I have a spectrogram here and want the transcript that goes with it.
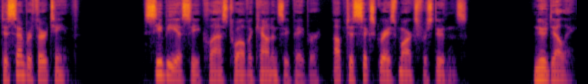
December 13th. CBSE Class 12 Accountancy Paper, up to 6 grace marks for students. New Delhi.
